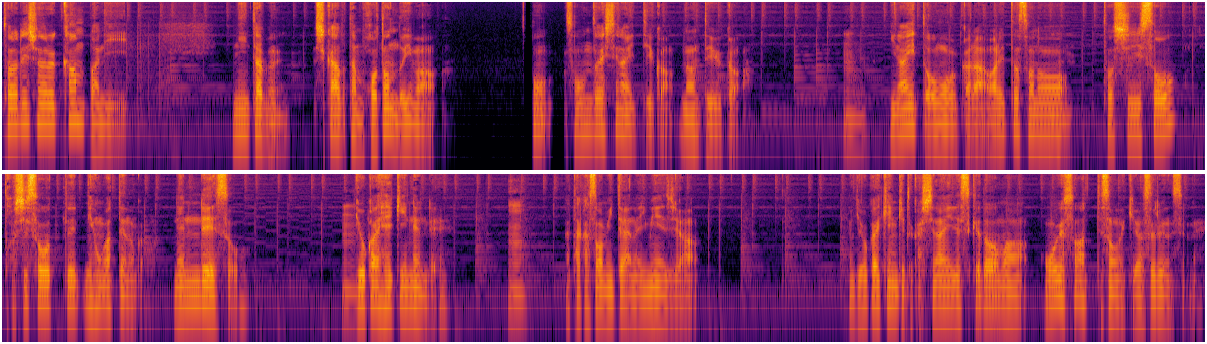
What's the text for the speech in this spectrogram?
トラディショナルカンパニーに多分、しか多分ほとんど今、そ存在してないっていうか、なんていうか、うん。いないと思うから、割とその、年層年層って日本語合ってるのか？年齢層うん業界平均年齢？うん。が高そうみたいなイメージは、業界研究とかしてないですけど、まあ、おおよそあってそうな気がするんですよね。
